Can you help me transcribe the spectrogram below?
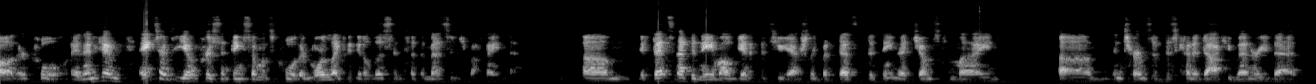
oh, they're cool. And anytime, anytime a young person thinks someone's cool, they're more likely to listen to the message behind that. Um, if that's not the name, I'll get it to you Ashley, but that's the name that jumps to mind um, in terms of this kind of documentary that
